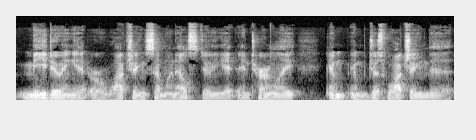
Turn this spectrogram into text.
me doing it or watching someone else doing it internally and, and just watching the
